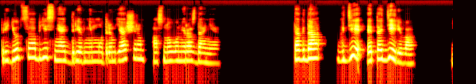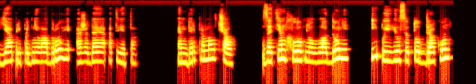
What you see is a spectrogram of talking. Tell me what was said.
Придется объяснять древним мудрым ящерам основу мироздания. Тогда где это дерево? Я приподняла брови, ожидая ответа. Эмбер промолчал, затем хлопнул в ладони, и появился тот дракон,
